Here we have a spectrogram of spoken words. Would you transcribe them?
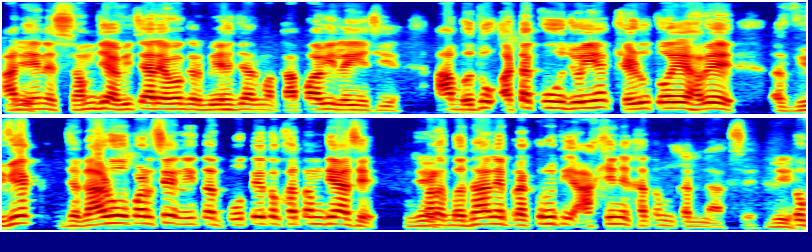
આજે એને સમજ્યા વિચાર્યા વગર બે હજારમાં કાપાવી લઈએ છીએ. આ બધું અટકવું જોઈએ. ખેડૂતોએ હવે વિવેક જગાડવો પડશે નહીતર પોતે તો ખતમ થયા છે. પણ બધાને પ્રકૃતિ આખીને ખતમ કરી નાખશે. તો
